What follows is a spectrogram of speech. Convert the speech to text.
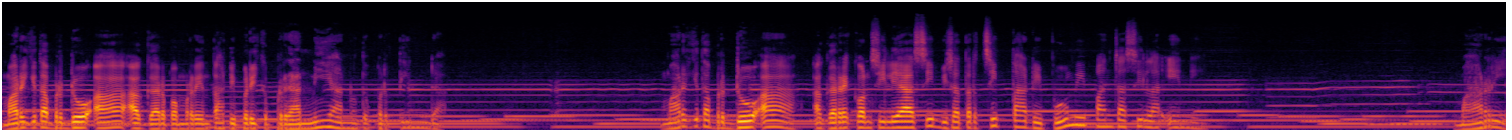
Mari kita berdoa agar pemerintah diberi keberanian untuk bertindak. Mari kita berdoa agar rekonsiliasi bisa tercipta di bumi Pancasila ini. Mari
